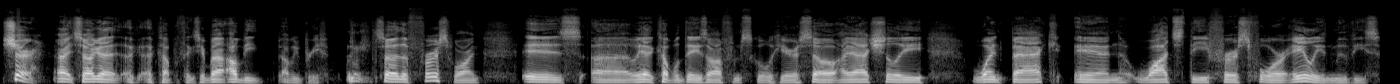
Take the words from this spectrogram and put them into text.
Sure. All right. So I got a, a couple things here, but I'll be I'll be brief. so the first one is uh, we had a couple of days off from school here, so I actually went back and watched the first four Alien movies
